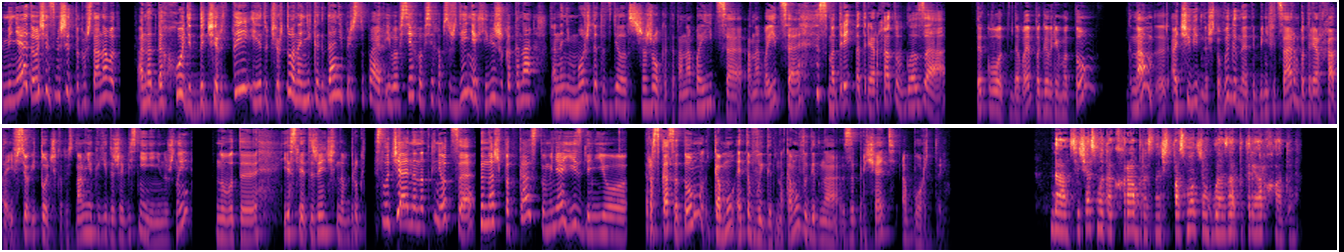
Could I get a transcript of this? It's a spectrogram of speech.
Меня это очень смешит, потому что она вот, она доходит до черты, и эту черту она никогда не переступает. И во всех, во всех обсуждениях я вижу, как она, она не может это сделать, шажок этот, она боится, она боится смотреть патриархату в глаза. Так вот, давай поговорим о том, нам э, очевидно, что выгодно это бенефициарам патриархата, и все, и точка. То есть нам никакие даже объяснения не нужны. Но вот э, если эта женщина вдруг случайно наткнется на наш подкаст, у меня есть для нее рассказ о том, кому это выгодно, кому выгодно запрещать аборты. Да, сейчас мы так храбро, значит, посмотрим в глаза патриархату.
